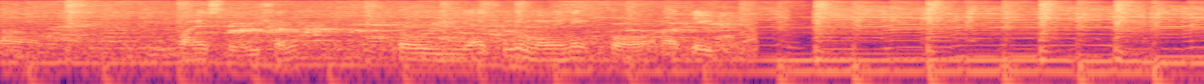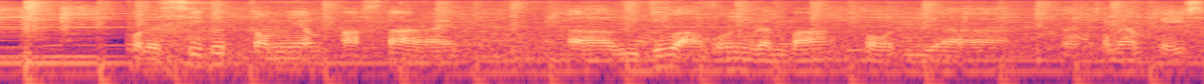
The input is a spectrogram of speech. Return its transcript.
uh, wine solution. So we actually marinate for a day. For the seafood tom yum pasta, right, uh, we do our own rempah for the, uh, the tom yum paste.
